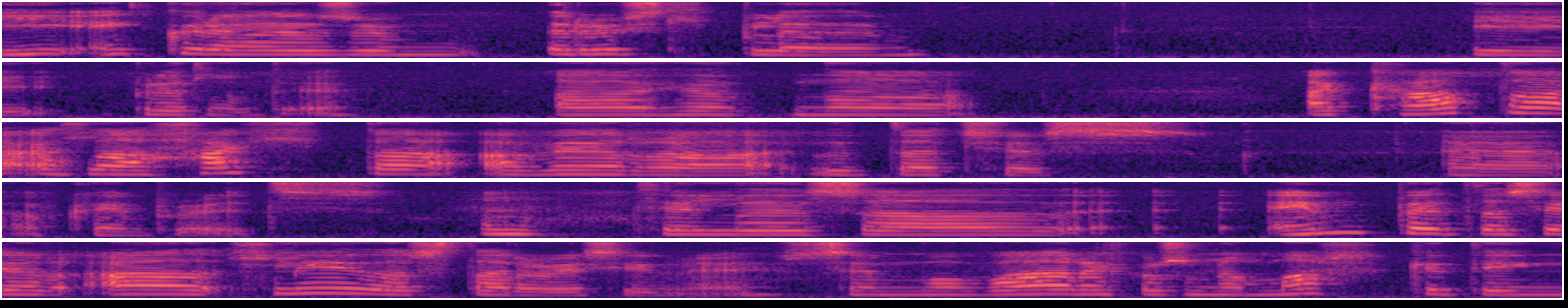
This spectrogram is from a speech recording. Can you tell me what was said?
í einhverja af þessum ruslblöðum í Breitlandi að hérna að Kata ætla að hætta að vera the Duchess uh, of Cambridge Mm. til þess að einbeita sér að hliðarstarfi sínu sem var eitthvað svona marketing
